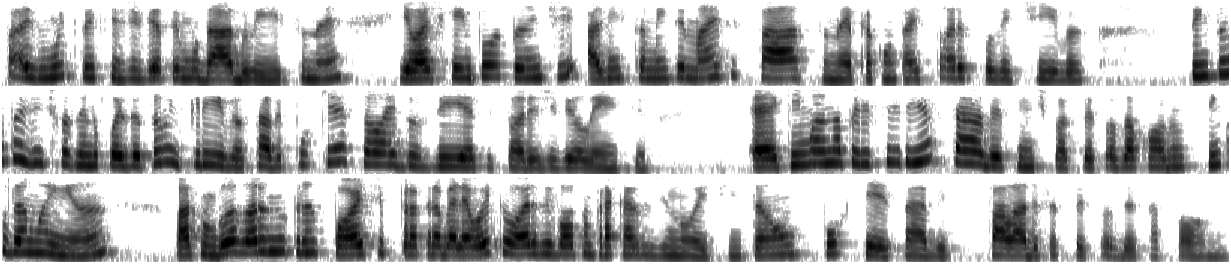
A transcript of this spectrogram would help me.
faz muito tempo que devia ter mudado isso, né? E eu acho que é importante a gente também ter mais espaço, né, para contar histórias positivas. Tem tanta gente fazendo coisa tão incrível, sabe? Por que só reduzir essa história de violência? É, quem mora na periferia sabe, assim, tipo, as pessoas acordam 5 da manhã, passam duas horas no transporte para trabalhar oito horas e voltam para casa de noite. Então, por que, sabe, falar dessas pessoas dessa forma?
